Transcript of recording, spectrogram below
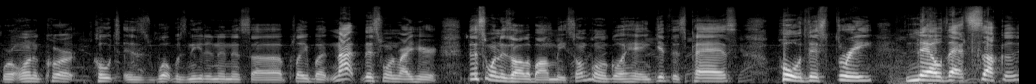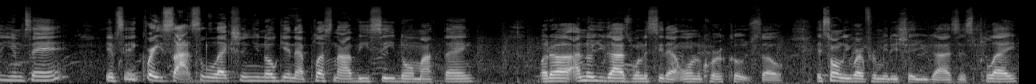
where on the court coach is what was needed in this uh, play, but not this one right here. This one is all about me. So I'm going to go ahead and get this pass, pull this three, nail that sucker. You know what I'm saying? You know what I'm saying? Great shot selection, you know, getting that plus nine VC doing my thing. But uh, I know you guys want to see that on the court coach, so it's only right for me to show you guys this play.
